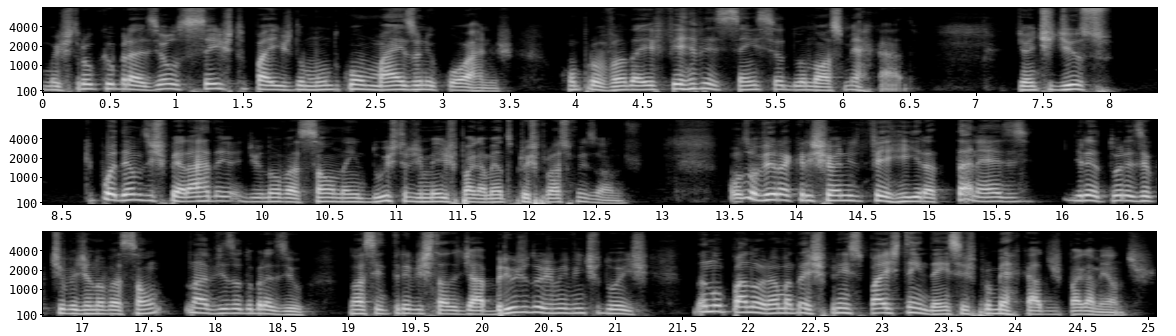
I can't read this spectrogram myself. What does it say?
mostrou que o Brasil é o sexto país do mundo com mais unicórnios, comprovando a efervescência do nosso mercado. Diante disso, o que podemos esperar de inovação na indústria de meios de pagamento para os próximos anos? Vamos ouvir a Cristiane Ferreira Tanese, diretora executiva de inovação na Visa do Brasil, nossa entrevistada de abril de 2022, dando um panorama das principais tendências para o mercado de pagamentos.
